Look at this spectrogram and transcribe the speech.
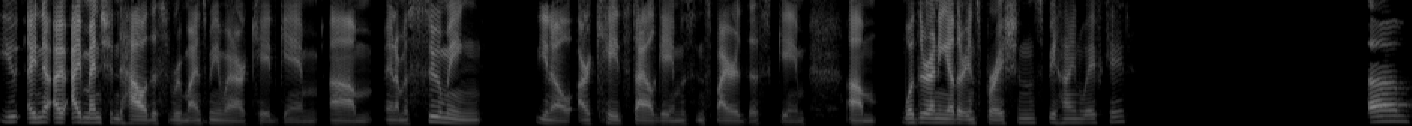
you I know I, I mentioned how this reminds me of an arcade game. Um, and I'm assuming you know arcade style games inspired this game. Um, was there any other inspirations behind Wavecade? um,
